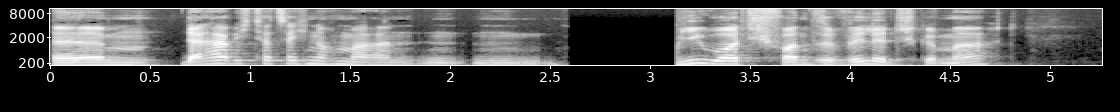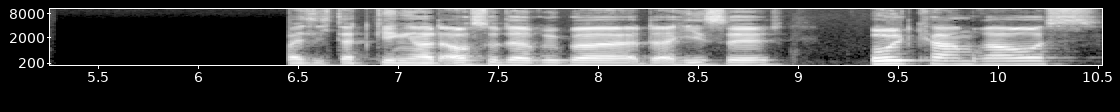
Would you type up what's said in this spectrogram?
Ähm, dann habe ich tatsächlich noch mal einen, einen Rewatch von The Village gemacht. Weiß ich, das ging halt auch so darüber, da hieß es, Old kam raus.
